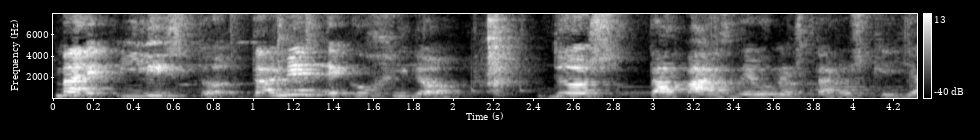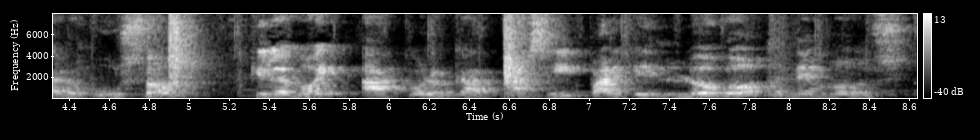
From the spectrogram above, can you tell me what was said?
Vale, listo. También he cogido dos tapas de unos tarros que ya no uso, que lo voy a colocar así para que luego tenemos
